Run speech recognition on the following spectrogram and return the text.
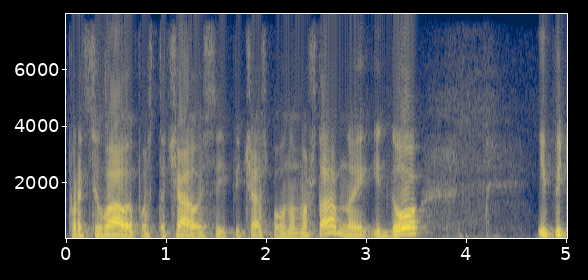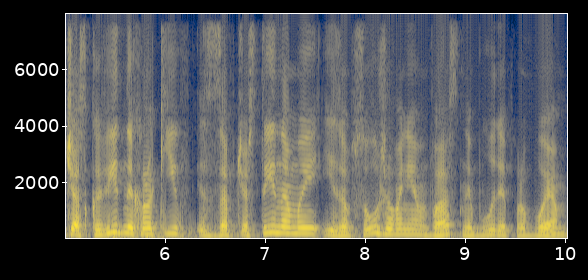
працювали, постачалися і під час повномасштабної, і до, і під час ковідних років з запчастинами і з обслужуванням вас не буде проблем.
